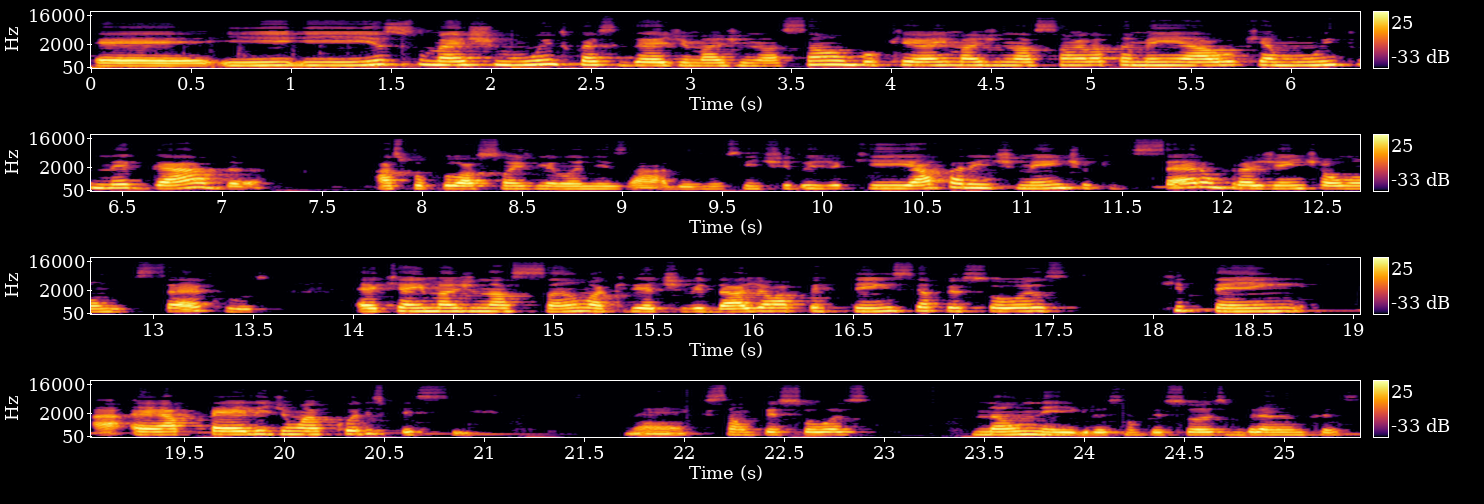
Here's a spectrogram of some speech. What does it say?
É, e, e, isso mexe muito com essa ideia de imaginação, porque a imaginação ela também é algo que é muito negada às populações melanizadas, no sentido de que aparentemente o que disseram para a gente ao longo de séculos é que a imaginação, a criatividade, ela pertence a pessoas que têm a, é, a pele de uma cor específica, né? Que são pessoas não negras, são pessoas brancas.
